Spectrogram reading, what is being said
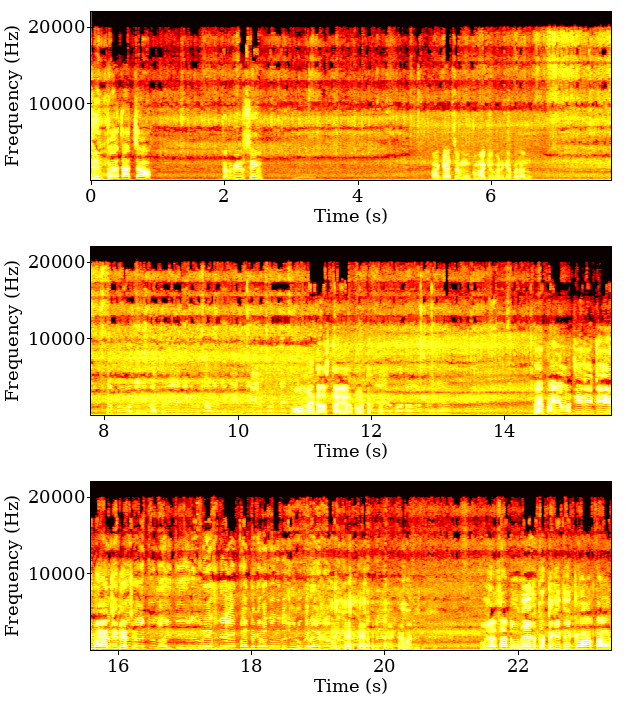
ਡਿੰਪਾ ਚਾਚਾ ਦਲਵੀਰ ਸਿੰਘ। ਭਾਗਾ ਚਾ ਮੂੰਹ ਘਮਾ ਕੇ ਖੜ ਗਿਆ ਪਹਿਲਾਂ ਨੂੰ। ਆਪਾਂ ਉਹ ਜਿਹੜੀ ਵੱਢ ਰਹੇ ਆ ਜਿਨ੍ਹਾਂ ਨੂੰ ਸਾਰਿਆਂ ਦੀ ਉਡੀਕ ਸੀ 에어ਪੋਰਟ ਦੇ ਕੋਲ ਉਹ ਮੈਂ ਦੱਸਤਾ 에어ਪੋਰਟ 에어ਪੋਰਟ ਉਹ ਸਾਹਮਣੇ ਆ। ਤੇ ਭਾਈ ਉਹ ਜੀਲੀ ਟੀਮ ਆ ਜਿਹਦੇ ਚ ਉਰੇ ਉਰੇ ਸਾਨੂੰ ਉਮੀਦ ਟੁੱਟ ਗਈ ਤੀ ਇੱਕ ਵਾਰ ਤਾਂ।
